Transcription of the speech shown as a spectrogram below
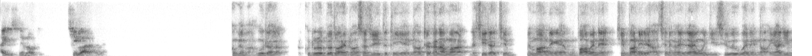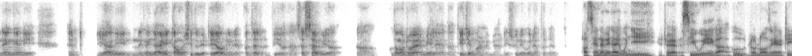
အဲ့ဒီအဆင့်လောက်ရှိပါတယ်ခင်ဗျဟုတ်ကဲ့ပါအခုဒါ ကိုတို့ပြောသွားတဲ့ဒေါ်ဆန်းစုကြည်တည်ရဲ့နောက်ဂျကာတာမှာလက်ရှိတာချင်းမြန်မာနိုင်ငံမပါဘဲနဲ့ကျင်းပနေတဲ့အာဆီယံနိုင်ငံသားဝင်ကြီးအစည်းအဝေးပွဲနဲ့နောက်အင်အားကြီးနိုင်ငံတွေဒီဟာဒီနိုင်ငံသားရေးတာဝန်ရှိသူတွေတက်ရောက်နေတဲ့ပတ်သက်ပြီးတော့ဒါဆက်ဆက်ပြီးတော့ဒါကိုသမတို့ရဲ့အမြင်လဲဒါသိချင်ပါတယ်ခင်ဗျာဒီဆွေးနွေးပွဲနဲ့ပတ်သက်ပြီးအာဆီယံနိုင်ငံသားရေးဝန်ကြီးအတွက်အစည်းအဝေးကအခုလောလောဆယ်ဒီ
